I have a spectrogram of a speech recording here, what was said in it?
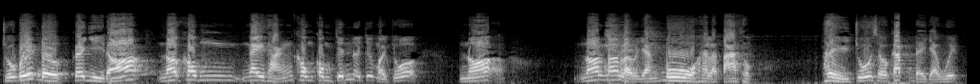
Chúa biết được cái gì đó nó không ngay thẳng không công chính nữa chứ mà chúa nó nó nó là dạng bùa hay là tà thuật thì chúa sẽ có cách để giải quyết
